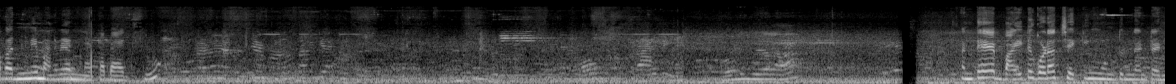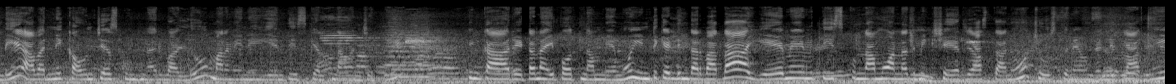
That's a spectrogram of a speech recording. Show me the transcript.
అవన్నీ మనవే అన్నమాట బ్యాగ్స్. అంటే బయట కూడా చెకింగ్ ఉంటుందంటండి. అవన్నీ కౌంట్ చేసుకుంటున్నారు వాళ్ళు. మనం ఏం ఏం తీసుకెళ్తున్నాం అని చెప్పి. ఇంకా రిటర్న్ అయిపోతున్నాం మేము. ఇంటికి వెళ్ళిన తర్వాత ఏమేమి తీసుకున్నాము అన్నది మీకు షేర్ చేస్తాను. చూస్తూనే ఉండండి వ్లాగ్ని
